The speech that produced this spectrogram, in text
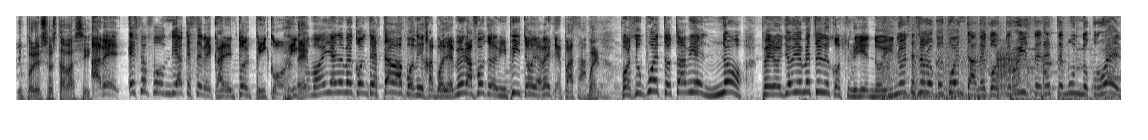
Y por eso estaba así. A ver, eso fue un día que se me calentó el pico. Y Eh. como ella no me contestaba, pues dije, pues le una foto de mi pito y a ver qué pasa. Bueno. Por supuesto, está bien, no. Pero yo ya me estoy deconstruyendo. Y no es eso lo que cuenta, deconstruirse en este mundo cruel.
